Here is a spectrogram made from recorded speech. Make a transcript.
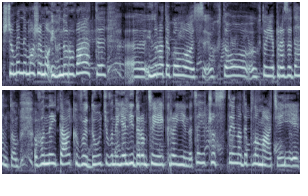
що ми не можемо ігнорувати, ігнорувати когось, хто, хто є президентом. Вони так ведуть, вони є лідером цієї країни. Це є частина дипломатії.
